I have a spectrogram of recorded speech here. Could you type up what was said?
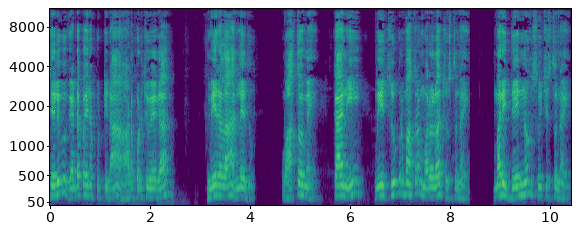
తెలుగు గడ్డపైన పుట్టిన ఆడపడుచువేగా? మీరలా అనలేదు. వాస్తవమే. కానీ మీ చూపులు మాత్రం మరోలా చూస్తున్నాయి. మరి దేన్నో సూచిస్తున్నాయి.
